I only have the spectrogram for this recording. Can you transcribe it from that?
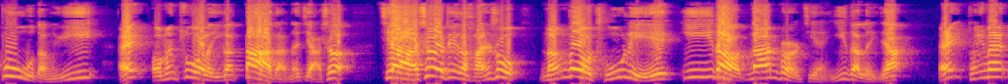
不等于一，哎，我们做了一个大胆的假设，假设这个函数能够处理一到 number 减一的累加，哎，同学们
